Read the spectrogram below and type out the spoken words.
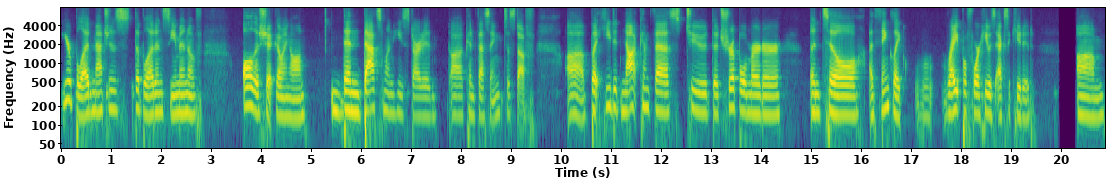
your blood matches the blood and semen of all this shit going on, then that's when he started uh, confessing to stuff. Uh, but he did not confess to the triple murder until I think like r- right before he was executed. Um,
